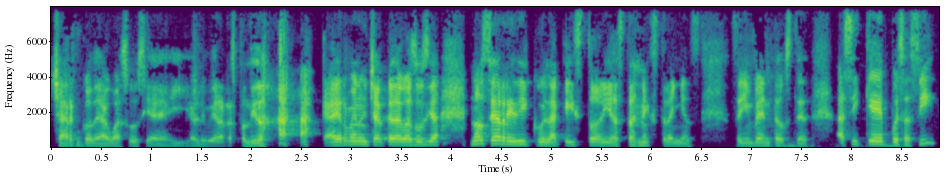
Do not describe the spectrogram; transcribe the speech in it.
charco de agua sucia y yo le hubiera respondido, caerme en un charco de agua sucia, no sea ridícula, qué historias tan extrañas se inventa usted. Así que pues así,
